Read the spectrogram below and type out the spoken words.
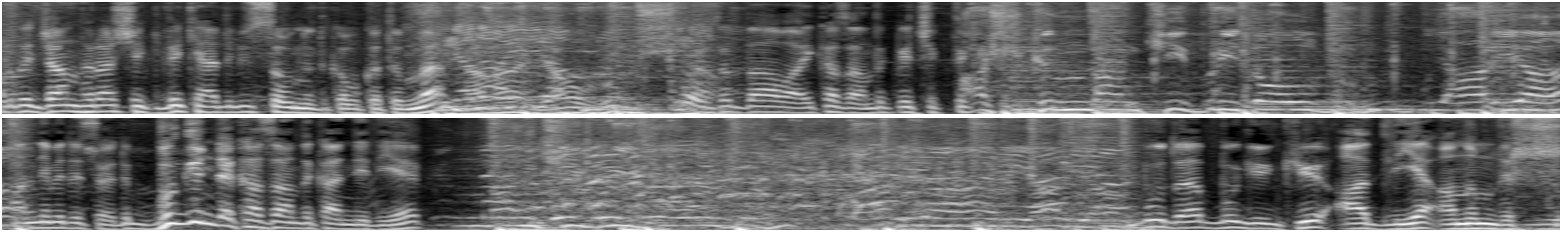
Orada can hıraş şekilde kendimizi savunuyorduk avukatımla. Sonrasında davayı kazandık ve çıktık. Aşkından kibrit oldum yar yar Anneme de söyledim. Bugün de kazandık anne diye. kibrit oldum Bu da bugünkü adliye anımdır.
